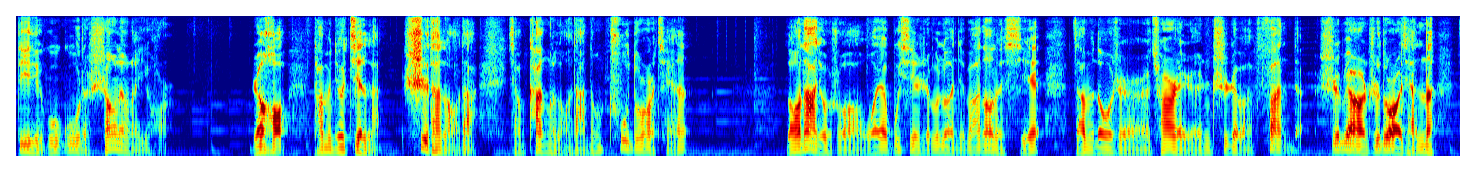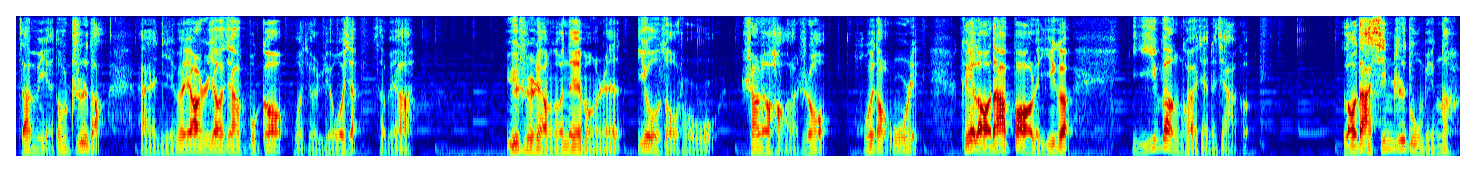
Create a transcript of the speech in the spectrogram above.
嘀嘀咕咕的商量了一会儿。然后他们就进来试探老大，想看看老大能出多少钱。老大就说：“我也不信什么乱七八糟的邪，咱们都是圈里人吃这碗饭的，市面上值多少钱呢？咱们也都知道。哎，你们要是要价不高，我就留下，怎么样？”于是两个内蒙人又走出屋，商量好了之后，回到屋里，给老大报了一个一万块钱的价格。老大心知肚明啊，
